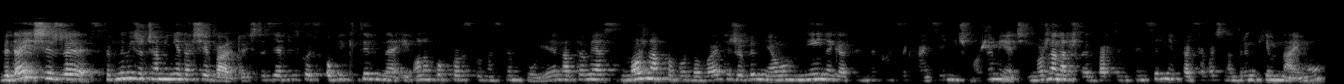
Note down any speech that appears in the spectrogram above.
Wydaje się, że z pewnymi rzeczami nie da się walczyć. To zjawisko jest obiektywne i ono po prostu następuje, natomiast można powodować, żeby miało mniej negatywne konsekwencje niż może mieć. I można na przykład bardzo intensywnie pracować nad rynkiem najmu,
